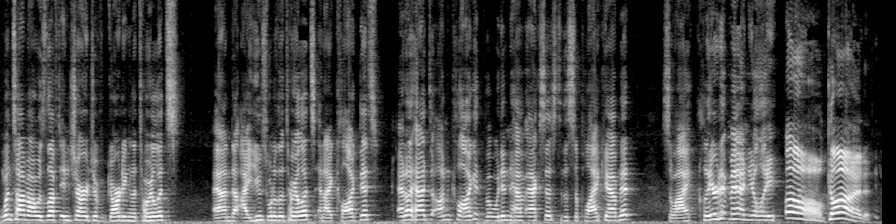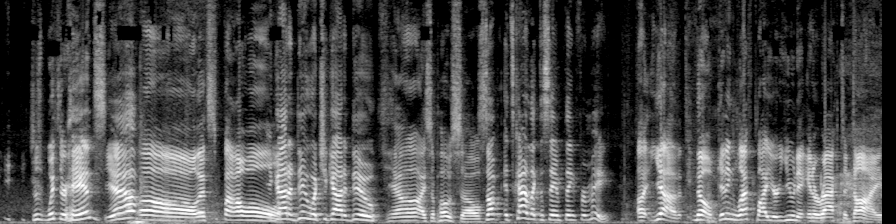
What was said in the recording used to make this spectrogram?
One time I was left in charge of guarding the toilets, and uh, I used one of the toilets and I clogged it, and I had to unclog it, but we didn't have access to the supply cabinet, so I cleared it manually. Oh, God! Just with your hands? Yeah, Oh, that's foul. you gotta do what you gotta do. yeah, I suppose so. So it's kind of like the same thing for me. Uh, yeah, no, getting left by your unit in Iraq to die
